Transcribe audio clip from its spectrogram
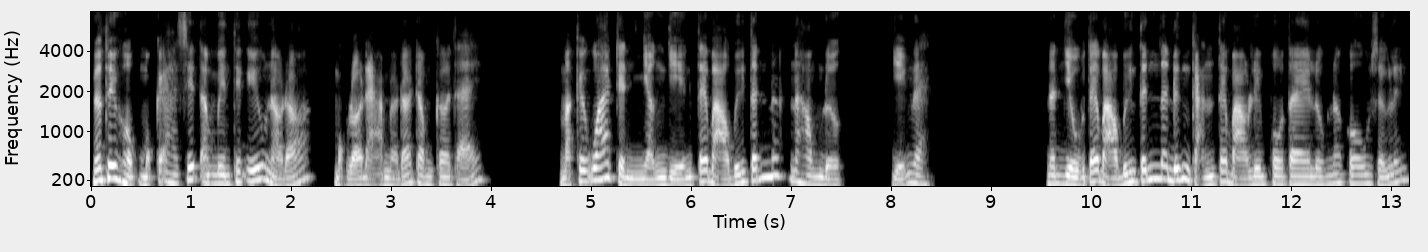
Nó thiếu hụt một cái axit amin thiết yếu nào đó một loại đạm nào đó trong cơ thể. Mà cái quá trình nhận diện tế bào biến tính đó, nó không được diễn ra. Nên dù tế bào biến tính nó đứng cạnh tế bào lympho T luôn nó cũng không xử lý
